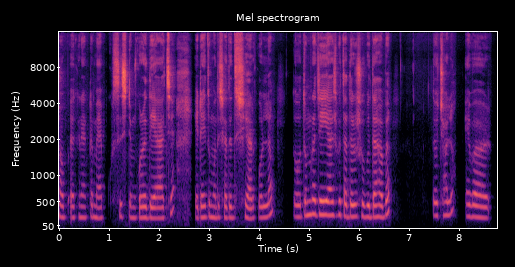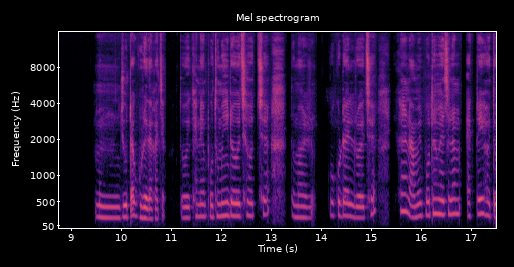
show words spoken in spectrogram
সব এখানে একটা ম্যাপ সিস্টেম করে দেয়া আছে। এটাই তোমাদের সাথে শেয়ার করলাম। তো তোমরা যেই আসবে তাদেরও সুবিধা হবে। তো চলো এবার জুটা ঘুরে দেখা যাক। তো এখানে প্রথমেই রয়েছে হচ্ছে তোমার ক্রোকোডাইল রয়েছে। এখানে না, আমি প্রথমে ভেবেছিলাম একটাই হয়তো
